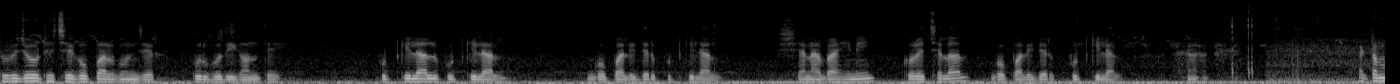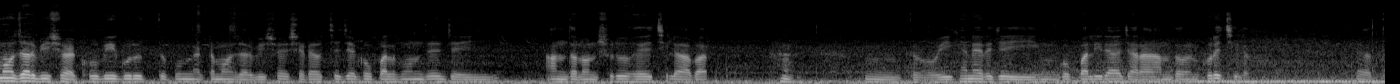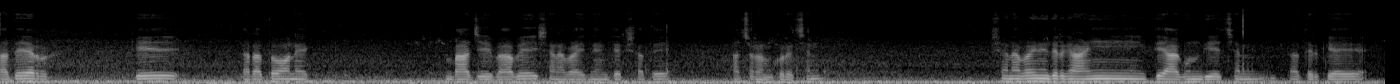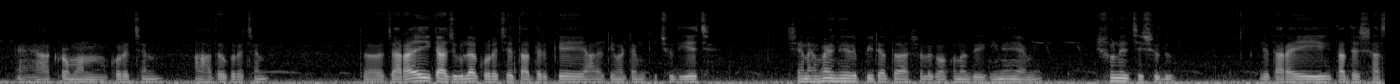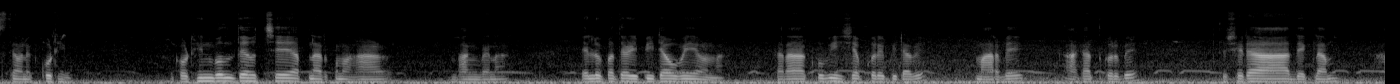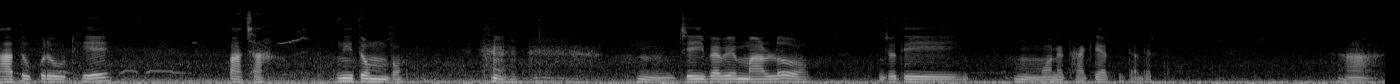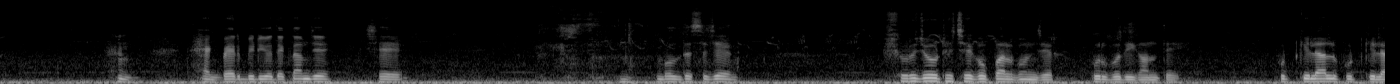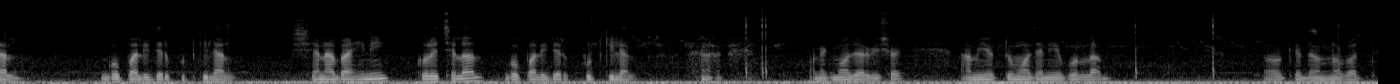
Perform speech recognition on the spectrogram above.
সূর্য উঠেছে গোপালগঞ্জের পূর্ব দিগন্তে। পুটকিলাল পুটকিলাল গোপালীদের পুটকিলাল সেনাবাহিনী করেছে লাল, গোপালীদের পুটকিলাল একটা মজার বিষয়, খুবই গুরুত্বপূর্ণ একটা মজার বিষয়, সেটা হচ্ছে যে গোপালগঞ্জে যেই আন্দোলন শুরু হয়েছিল আবার তো ওইখানের যেই গোপালীরা যারা আন্দোলন করেছিল, তাদেরকে তারা তো অনেক বাজেভাবে সেনাবাহিনীদের সাথে আচরণ করেছেন। সেনাবাহিনীদের গাড়িতে আগুন দিয়েছেন, তাদেরকে আক্রমণ করেছেন, আহত করেছেন। তো যারা এই কাজগুলো করেছে, তাদেরকে আলটিমেটাম কিছু দিয়েছে। সেনাবাহিনীর পিঠা তো আসলে কখনো দেখিনি আমি, শুনেছি শুধু যে তারা এই, তাদের শাস্তি অনেক কঠিন। কঠিন বলতে হচ্ছে আপনার কোনো হাড় ভাঙবে না। এলোপাতাড়ি পিটাবেও না। তারা খুবই হিসাব করে পিটাবে, মারবে, আঘাত করবে। তো সেটা দেখলাম, হাত উপরে উঠিয়ে পাছা, নিতম্ব। যেইভাবে মারলো, যদি মনে থাকে আর কি তাদের। এক ভাইয়ের ভিডিও দেখলাম যে সে বলতেছে যে, সূর্য উঠেছে গোপালগঞ্জের পূর্ব দিগন্তে। পুটকিলাল পুটকিলাল গোপালীদের পুটকিলাল সেনাবাহিনী করেছে লাল, গোপালীদের পুটকিলাল অনেক মজার বিষয়। আমিও একটু মজা নিয়ে বললাম। ওকে, ধন্যবাদ।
